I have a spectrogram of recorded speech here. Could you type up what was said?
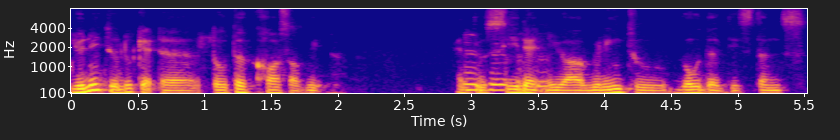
you need to look at the total cost of it and to Mhm, see that mhm. you are willing to go the distance.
